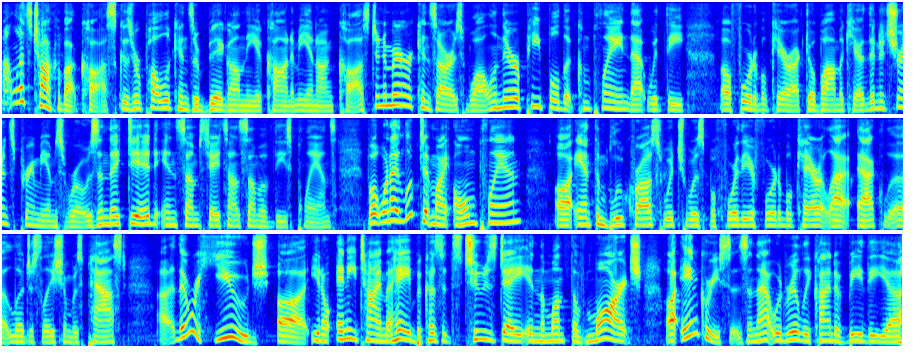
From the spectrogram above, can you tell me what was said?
Uh, let's talk about costs because Republicans are big on the economy and on cost, and Americans are as well. And there are people that complain that with the Affordable Care Act, Obamacare, that insurance premiums rose, and they did in some states on some of these plans. But when I looked at my own plan, uh, Anthem Blue Cross, which was before the Affordable Care Act uh, legislation was passed, uh, there were huge, uh, you know, anytime, hey, because it's Tuesday in the month of March, uh, increases. And that would really kind of be the uh,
